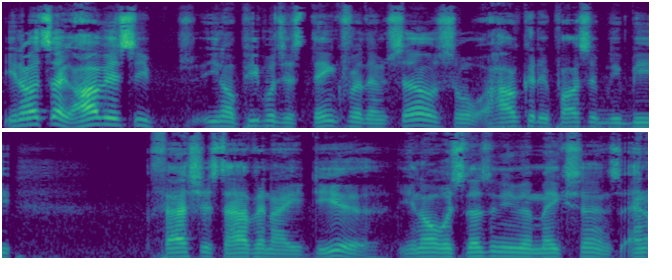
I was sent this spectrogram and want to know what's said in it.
you know it's like obviously you know people just think for themselves so how could it possibly be fascist to have an idea you know which doesn't even make sense. And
